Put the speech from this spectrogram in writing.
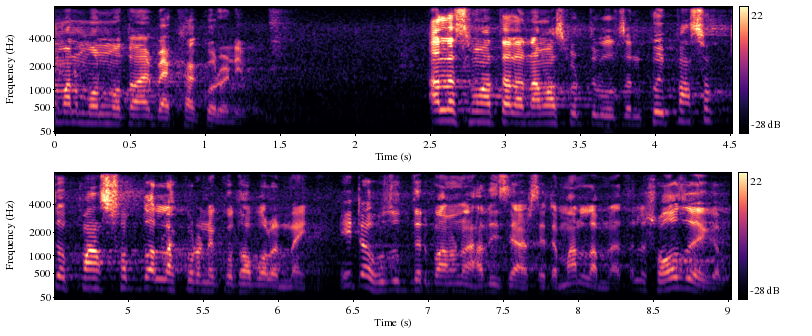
আমার মন মতো আমি ব্যাখ্যা করে নিব। আল্লাহ সুমাতাল্লাহ নামাজ পড়তে বলছেন, কই পাঁচক তো পাঁচ শব্দ আল্লাহ কোরআনে কোথাও বলেন নাই। এটা হুজুরদের বানানো হাদিসে আসছে এটা মানলাম না, তাহলে সহজ হয়ে গেল।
